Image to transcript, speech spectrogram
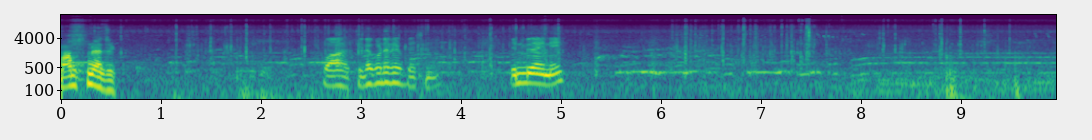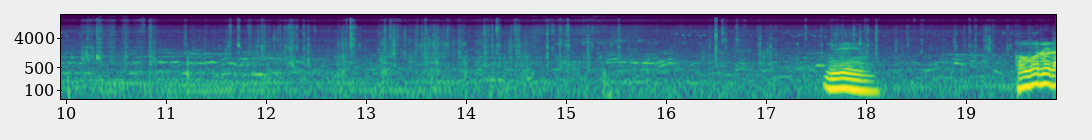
మామ్స్ మ్యాజిక్ వా తినకుండా రేపు తెచ్చినాయి ఎనిమిది అయినాయి. ఇది ఓవర్లోడ్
